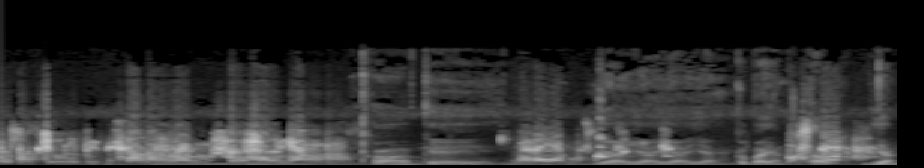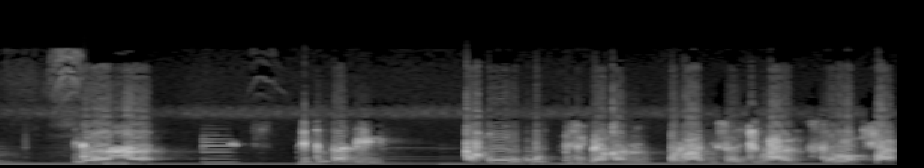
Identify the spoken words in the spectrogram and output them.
tetap jauh lebih bisa ngerem hal-hal yang oke. Gimana ya mas? Ya ya ya ya. Kebayang. Tahu. Maksudnya? ya. ya itu tadi. Aku mungkin tidak akan pernah bisa curhat selepas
